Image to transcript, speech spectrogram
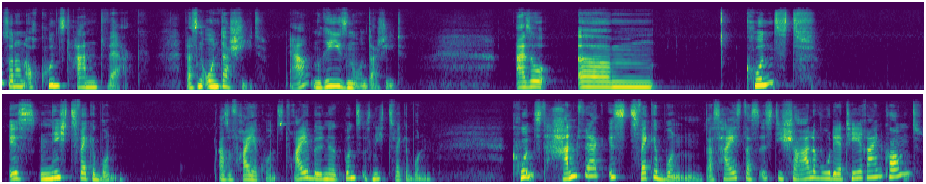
sondern auch Kunsthandwerk. Das ist ein Unterschied. Ja, ein Riesenunterschied. Also ähm, Kunst ist nicht zweckgebunden. Also freie Kunst. Freie bildende Kunst ist nicht zweckgebunden. Kunsthandwerk ist zweckgebunden. Das heißt, das ist die Schale, wo der Tee reinkommt.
